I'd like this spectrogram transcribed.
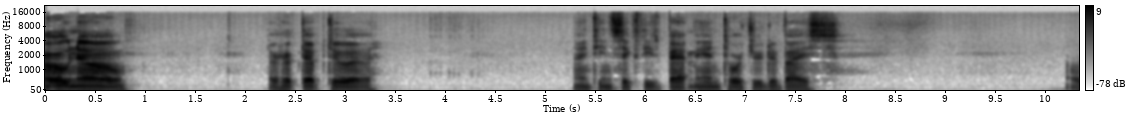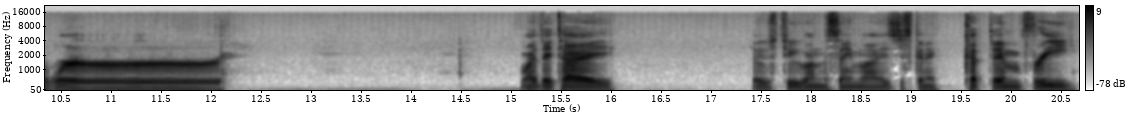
Oh no. They're hooked up to a 1960s Batman torture device. Or why'd they tie those two on the same line? It's just gonna cut them free.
